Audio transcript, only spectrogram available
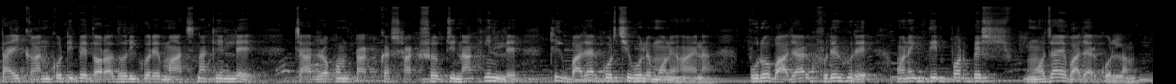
তাই কানকটিপে দরাদরি করে মাছ না কিনলে চার রকম টাটকা শাকসবজি না কিনলে ঠিক বাজার করছি বলে মনে হয় না। পুরো বাজার ঘুরে ঘুরে অনেক দিন পর বেশ মজায় বাজার করলাম।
